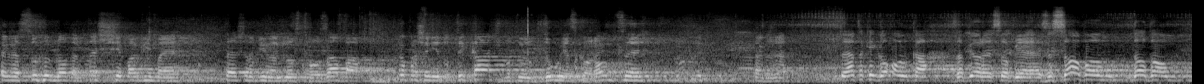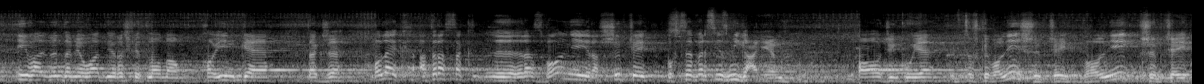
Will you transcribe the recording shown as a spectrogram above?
także z suchym lodem też się bawimy. Też robimy mnóstwo zabaw. Tylko proszę nie dotykać, bo tu dół jest gorący. Także to ja takiego olka zabiorę sobie ze sobą do domu i będę miał ładnie rozświetloną choinkę. Także Olek, a teraz tak y, raz wolniej, raz szybciej, bo chcę wersję z miganiem. O, dziękuję. Troszkę wolniej, szybciej, wolniej, szybciej.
